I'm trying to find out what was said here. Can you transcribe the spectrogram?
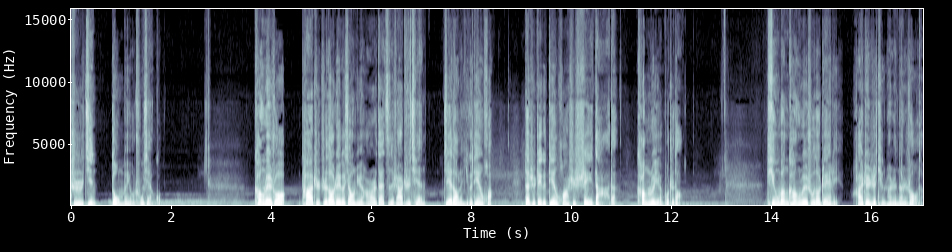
至今都没有出现过。康瑞说，他只知道这个小女孩在自杀之前。接到了一个电话，但是这个电话是谁打的，康瑞也不知道。听完康瑞说到这里，还真是挺让人难受的。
